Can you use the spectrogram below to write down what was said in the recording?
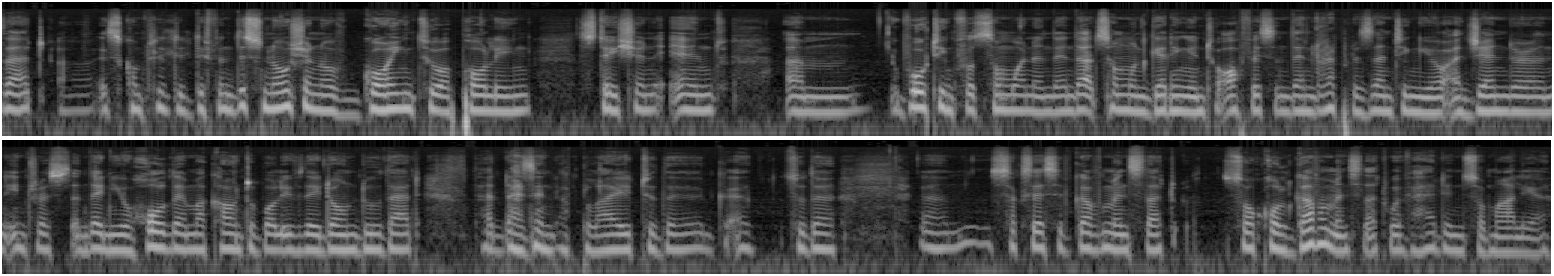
that uh, is completely different. This notion of going to a polling station and um, voting for someone and then that someone getting into office and then representing your agenda and interests and then you hold them accountable if they don't do that that doesn't apply to the uh, to the um, successive governments that so-called governments that we've had in Somalia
